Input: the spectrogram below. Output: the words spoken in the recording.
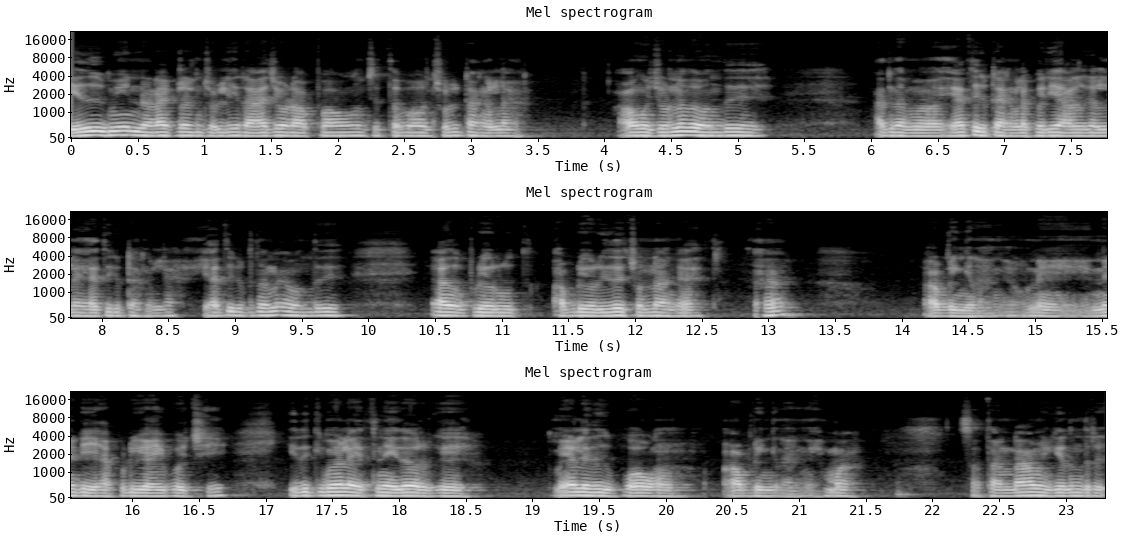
எதுவுமே நடக்கலைன்னு சொல்லி ராஜோட அப்பாவும் சித்தப்பாவும் சொல்லிட்டாங்கல்ல? அவங்க சொன்னதை வந்து அந்த ஏற்றுக்கிட்டாங்கள பெரிய ஆள்கள்லாம் ஏற்றுக்கிட்டாங்கல்ல ஏற்றுக்கிட்டு தானே வந்து அது அப்படி ஒரு அப்படி ஒரு இதை சொன்னாங்க. ஆ? அப்படிங்கிறாங்க. உடனே என்னடி அப்படி ஆகிப்போச்சு? இதுக்கு மேலே எத்தனை இதோ இருக்குது மேலே இதுக்கு போவோம் அப்படிங்கிறாங்க. அம்மா சத்தாண்டாமல் இருந்துரு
